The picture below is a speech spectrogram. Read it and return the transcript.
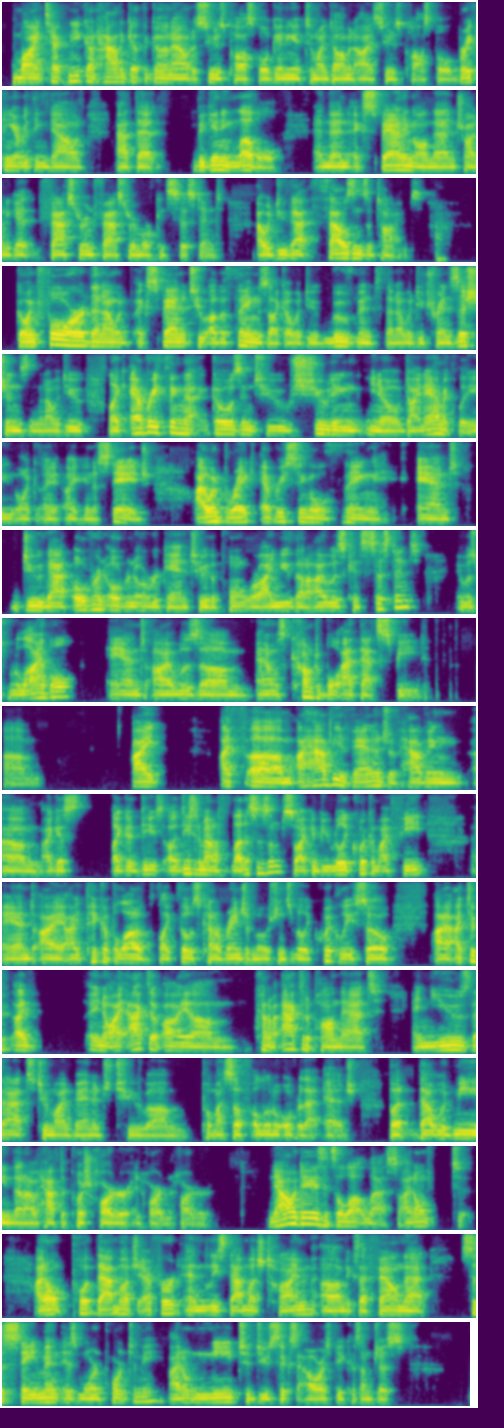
my technique on how to get the gun out as soon as possible, getting it to my dominant eye as soon as possible, breaking everything down at that beginning level, and then expanding on that and trying to get faster and faster and more consistent. I would do that thousands of times. Going forward, then I would expand it to other things. Like I would do movement, then I would do transitions, and then I would do like everything that goes into shooting, you know, dynamically, like, like in a stage. I would break every single thing and do that over and over and over again to the point where I knew that I was consistent, it was reliable, and I was um and I was comfortable at that speed. Um, I I um I have the advantage of having um I guess like a, de- a decent amount of athleticism, so I can be really quick on my feet, and I I pick up a lot of like those kind of range of motions really quickly. So I I took I you know I acted I um kind of acted upon that and use that to my advantage to um, put myself a little over that edge. But that would mean that I would have to push harder and harder and harder. Nowadays, it's a lot less. I don't I don't put that much effort and at least that much time um, because I found that sustainment is more important to me. I don't need to do six hours because I'm just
